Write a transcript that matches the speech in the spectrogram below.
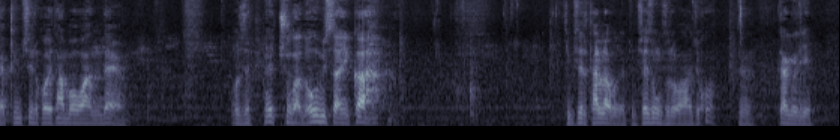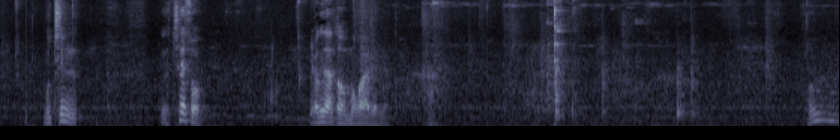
아, 김치를 거의 다 먹어봤는데 어제 배추가 너무 비싸니까 김치를 달라고 해서 좀 죄송스러워가지고 네, 그냥 여기 무침 채소 여기다 더 먹어야겠네 또. 아. 음.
